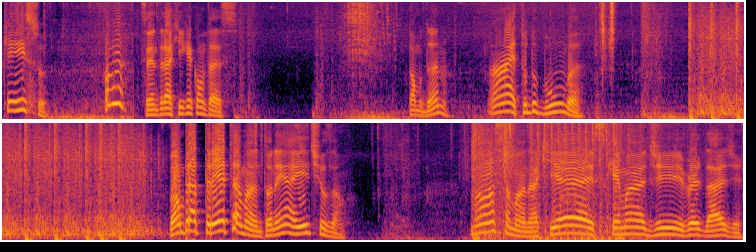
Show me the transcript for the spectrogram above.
Que isso? Como? Se entrar aqui, o que acontece? Tá mudando? Ah, é tudo bumba. Vamos pra treta, mano. Tô nem aí, tiozão. Nossa, mano. Aqui é esquema de verdade.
